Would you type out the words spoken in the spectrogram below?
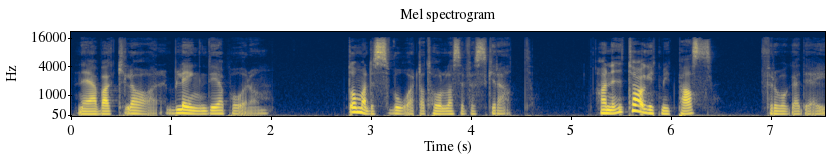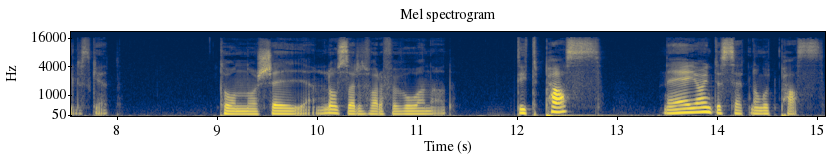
När jag var klar blängde jag på dem. De hade svårt att hålla sig för skratt. Har ni tagit mitt pass? frågade jag ilsket. Tonårstjejen låtsades vara förvånad. Ditt pass? Nej, jag har inte sett något pass.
